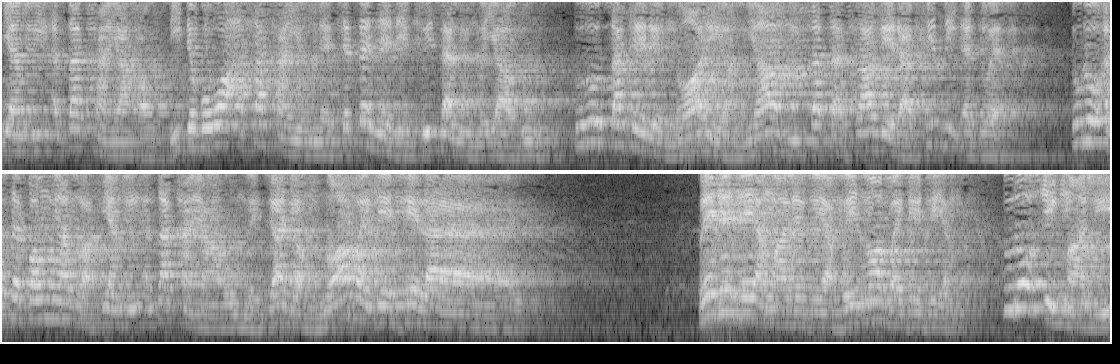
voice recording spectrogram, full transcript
ပြန်ပြီးအသက်ခံရအောင်ဒီတဘဝအသက်ခံရုံနဲ့တက်တက်နဲ့တွေပြေးဆက်လို့မရဘူး သူတို့တတ်ခဲ့တဲ့နွားတွေကများပြီးတတ်တတ်စားခဲ့တာဖြစ်သည့်အတွက်သူတို့အသက်ပေါင်းများစွာပြန်ပြီးအသက်ခံရအောင်မယ်ဒါကြောင့်နွားပိုက်တဲ့ထဲလိုက်ဘယ်တဲ့ထဲရမှာလဲဖေရဘယ်နွားပိုက်တဲ့ထဲရမှာသူတို့အိမ်မှာလီ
